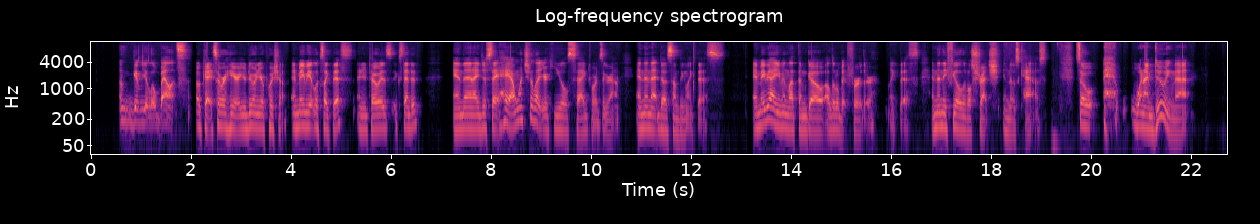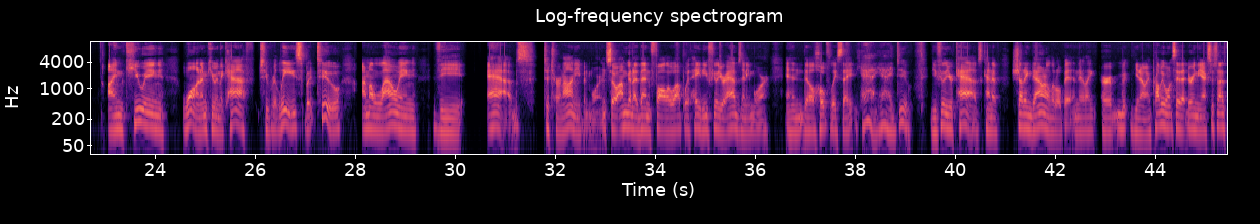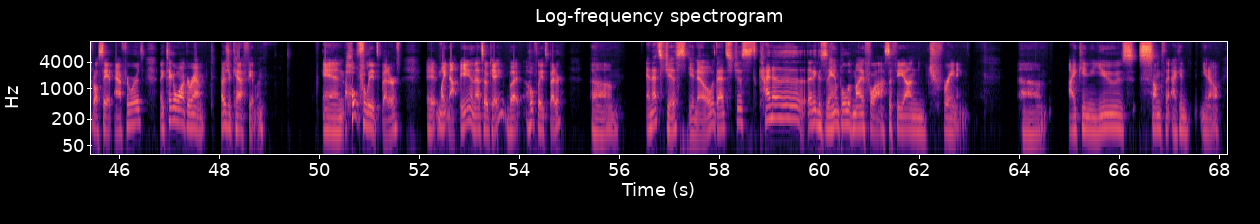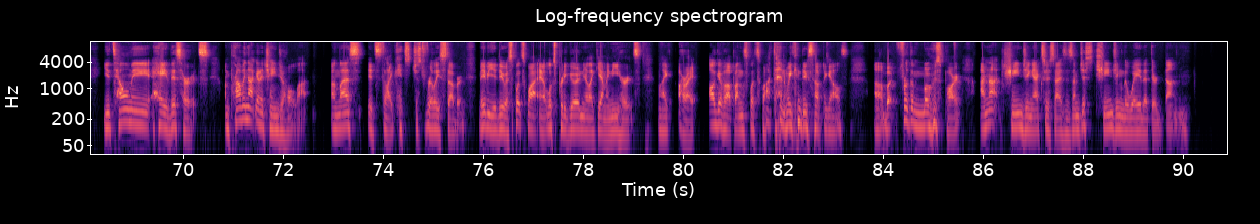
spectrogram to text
Give you a little balance. Okay, so we're here, you're doing your push-up, and maybe it looks like this, and your toe is extended. And then I just say, hey, I want you to let your heels sag towards the ground. And then that does something like this. And maybe I even let them go a little bit further, like this. And then they feel a little stretch in those calves. So when I'm doing that, I'm cueing, one, I'm cueing the calf to release, but two, I'm allowing the abs to turn on even more. And so I'm going to then follow up with, hey, do you feel your abs anymore? And they'll hopefully say, yeah, yeah, I do. Do you feel your calves kind of shutting down a little bit? And they're like, or, you know, I probably won't say that during the exercise, but I'll say it afterwards. Like, take a walk around. How's your calf feeling? And hopefully it's better. It might not be, and that's okay, but hopefully it's better. Um, and that's just, you know, that's just kind of an example of my philosophy on training. Um, I can use something, I can, you know, you tell me, hey, this hurts. I'm probably not going to change a whole lot unless it's like, it's just really stubborn. Maybe you do a split squat and it looks pretty good and you're like, yeah, my knee hurts. I'm like, all right, I'll give up on the split squat then. We can do something else. Uh, but for the most part, I'm not changing exercises. I'm just changing the way that they're done.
